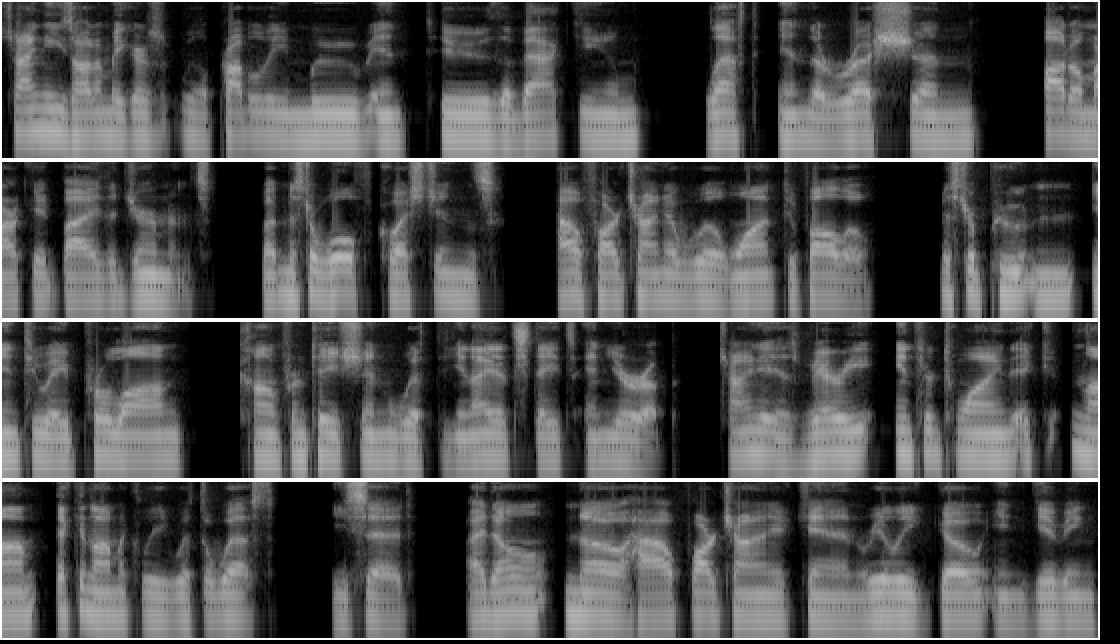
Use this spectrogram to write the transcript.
Chinese automakers will probably move into the vacuum left in the Russian auto market by the Germans. But Mr. Wolf questions how far China will want to follow Mr. Putin into a prolonged confrontation with the United States and Europe. China is very intertwined econom- economically with the West, he said. I don't know how far China can really go in giving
